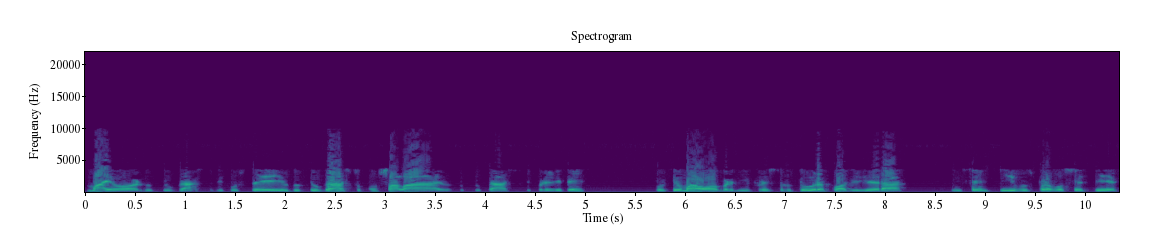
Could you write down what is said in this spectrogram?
maior do que o gasto de custeio, do que o gasto com salário, do que o gasto de previdência. Porque uma obra de infraestrutura pode gerar incentivos para você ter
